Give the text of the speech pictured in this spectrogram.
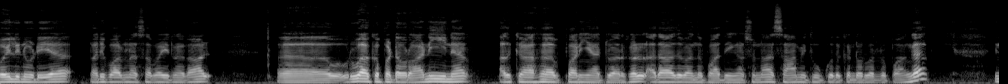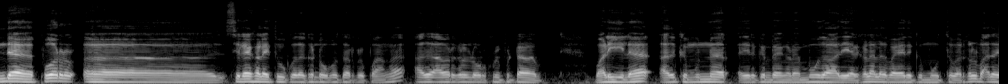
கோயிலினுடைய பரிபாலன சபையினரால் உருவாக்கப்பட்ட ஒரு அணியினர் அதுக்காக பணியாற்றுவார்கள். அதாவது வந்து பார்த்தீங்கன்னு சொன்னால் சாமி தூக்குவதற்கென்று ஒருவர் இருப்பாங்க. இந்த போர் சிலைகளை தூக்குவதற்கென்று ஒவ்வொருத்தர் இருப்பாங்க. அது அவர்கள் ஒரு குறிப்பிட்ட வழியில் அதுக்கு முன்னர் இருக்கின்ற எங்களுடைய மூதாதையர்கள் அல்லது வயதுக்கு மூத்தவர்கள் அதை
